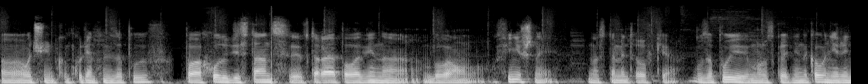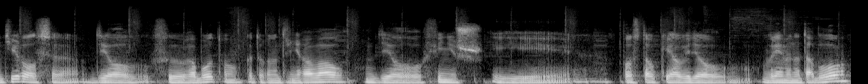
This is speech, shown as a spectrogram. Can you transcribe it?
Э, очень конкурентный заплыв. По ходу дистанции вторая половина была финишной на 100-метровке. В заплыве, можно сказать, ни на кого не ориентировался. Делал свою работу, которую натренировал. Делал финиш. И после того, как я увидел время на табло,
